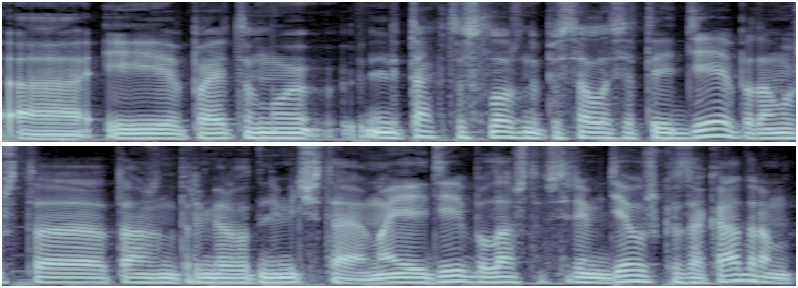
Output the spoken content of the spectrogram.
А, И поэтому не так-то сложно писалась эта идея, потому что там же, например, вот не мечтаю. Моя идея была, что все время девушка за кадром,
